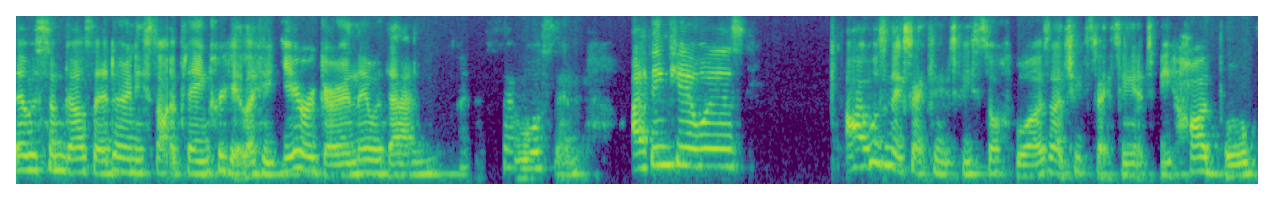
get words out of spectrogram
there were some girls that had only started playing cricket like a year ago and they were there and so awesome. I think it was I wasn't expecting it to be softball. I was actually expecting it to be hardball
